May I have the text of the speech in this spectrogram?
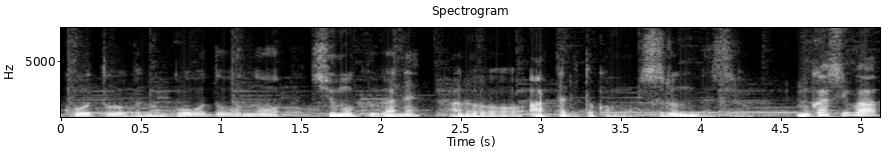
高等部の合同の種目がね、あのー、あったりとかもするんですよ。昔は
